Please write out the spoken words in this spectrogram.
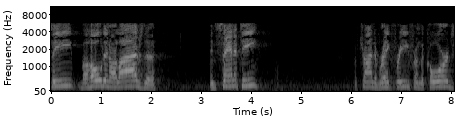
see, behold in our lives the insanity of trying to break free from the cords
